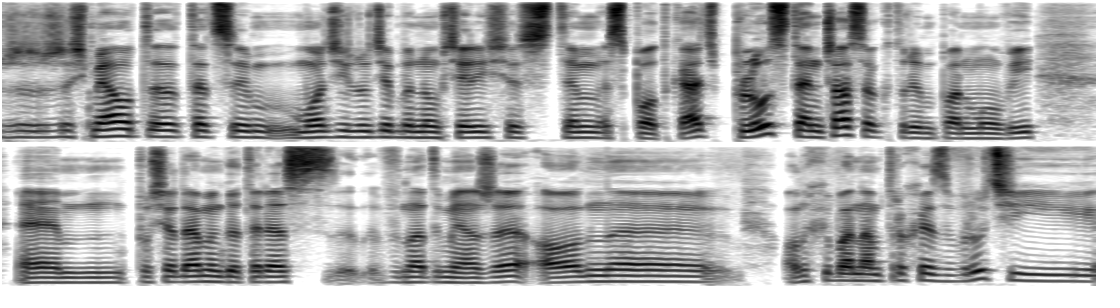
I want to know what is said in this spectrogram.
że, że śmiało te, tacy młodzi ludzie będą chcieli się z tym spotkać. Plus ten czas, o którym Pan mówi, posiadamy go teraz w nadmiarze. On, e, on chyba nam trochę zwróci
